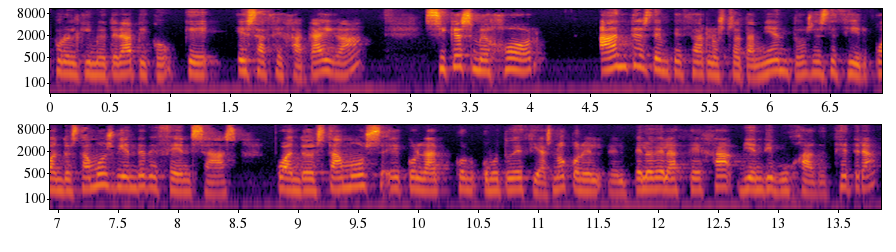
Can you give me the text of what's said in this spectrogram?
por el quimioterápico, que esa ceja caiga, sí que es mejor antes de empezar los tratamientos, es decir, cuando estamos bien de defensas, cuando estamos eh, con la, como tú decías, ¿no? con el, el, pelo de la ceja bien dibujado, etcétera,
